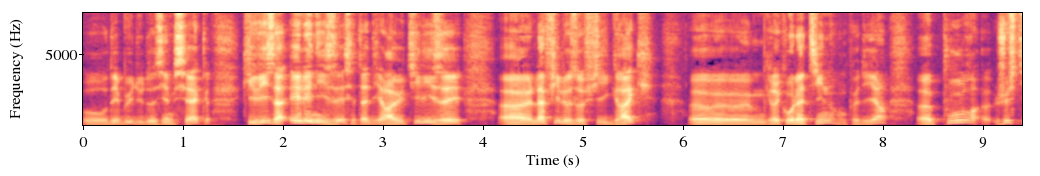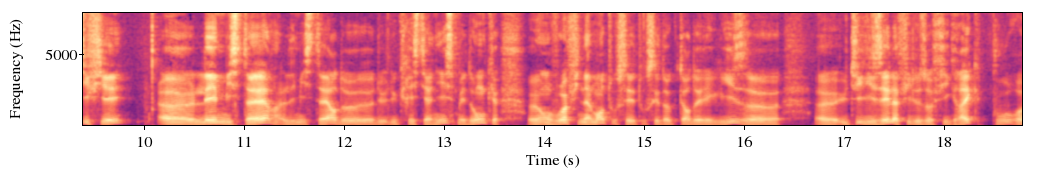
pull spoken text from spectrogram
au, début du 2e siècle, qui vise à helléniser, c'est-à-dire à utiliser la philosophie grecque, gréco-latine, on peut dire, pour justifier euh, les mystères, les mystères du, christianisme. Et donc, euh, on voit finalement tous ces, docteurs de l'Église euh, utiliser la philosophie grecque pour,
